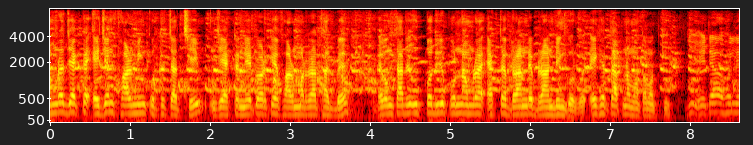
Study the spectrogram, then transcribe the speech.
আমরা যে একটা এজেন্ট ফার্মিং করতে চাচ্ছি যে একটা নেটওয়ার্কে ফার্মাররা থাকবে এবং তাদের উৎপাদিত পণ্য আমরা একটা ব্র্যান্ডে ব্র্যান্ডিং করব। এক্ষেত্রে আপনার মতামত কি? জি এটা হলে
